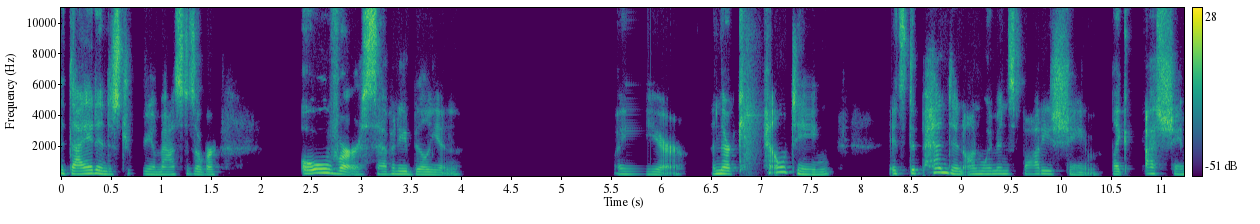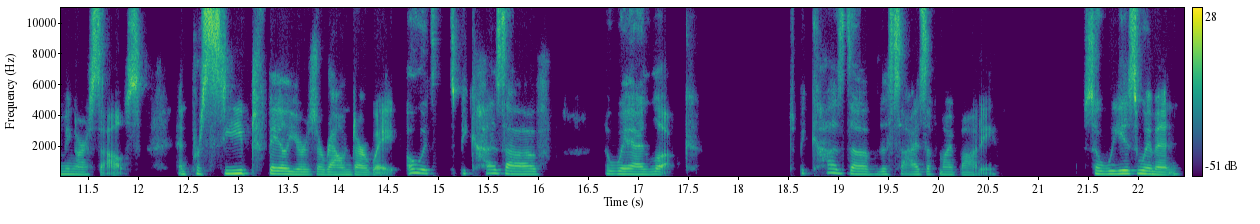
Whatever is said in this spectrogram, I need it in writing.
The diet industry amasses over over 70 billion a year. And they're counting it's dependent on women's body shame, like us shaming ourselves and perceived failures around our weight. Oh, it's because of the way I look. It's because of the size of my body. So we as women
